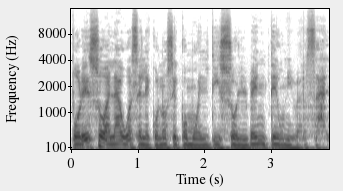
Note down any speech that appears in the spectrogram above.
por eso al agua se le conoce como el disolvente universal.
